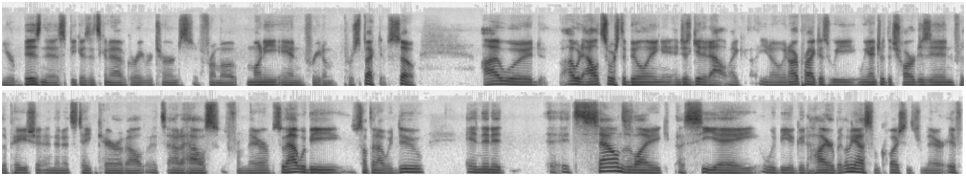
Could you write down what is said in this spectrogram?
your business because it's going to have great returns from a money and freedom perspective. So I would I would outsource the billing and just get it out. Like you know, in our practice, we we enter the charges in for the patient, and then it's taken care of out. It's out of house from there. So that would be something I would do, and then it it sounds like a CA would be a good hire. But let me ask some questions from there. If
